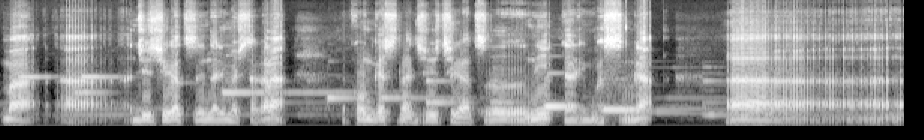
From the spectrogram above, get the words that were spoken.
まあ、11月になりましたから、今月は11月になりますが、あ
